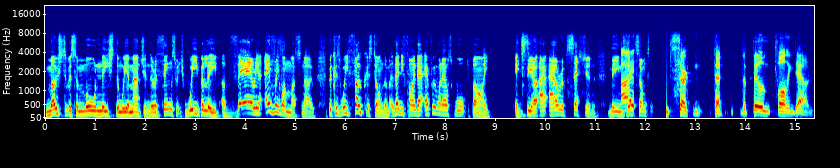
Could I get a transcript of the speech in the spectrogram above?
most of us are more niche than we imagine. There are things which we believe are very everyone must know because we focused on them, and then you find out everyone else walked by. It's you know our, our obsession means I- that sometimes. I'm certain that the film Falling Down,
